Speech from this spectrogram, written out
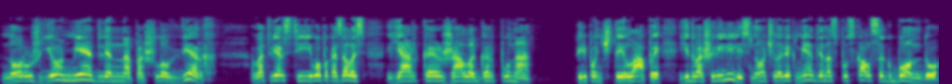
но ружье медленно пошло вверх. В отверстии его показалось яркое жало гарпуна. Перепончатые лапы едва шевелились, но человек медленно спускался к Бонду.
